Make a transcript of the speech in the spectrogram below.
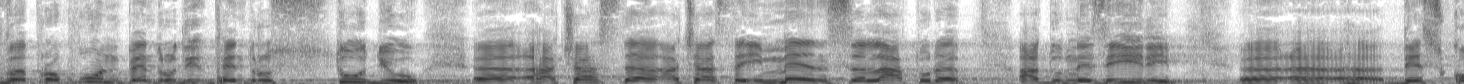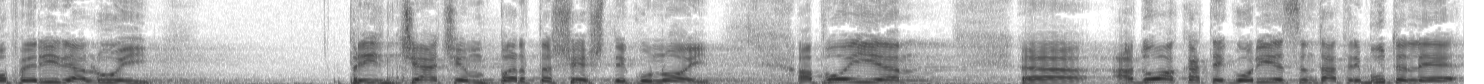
vă propun pentru, pentru studiu această, această imensă latură a Dumnezeirii, descoperirea Lui prin ceea ce împărtășește cu noi. Apoi, eh, eh, a doua categorie sunt atributele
